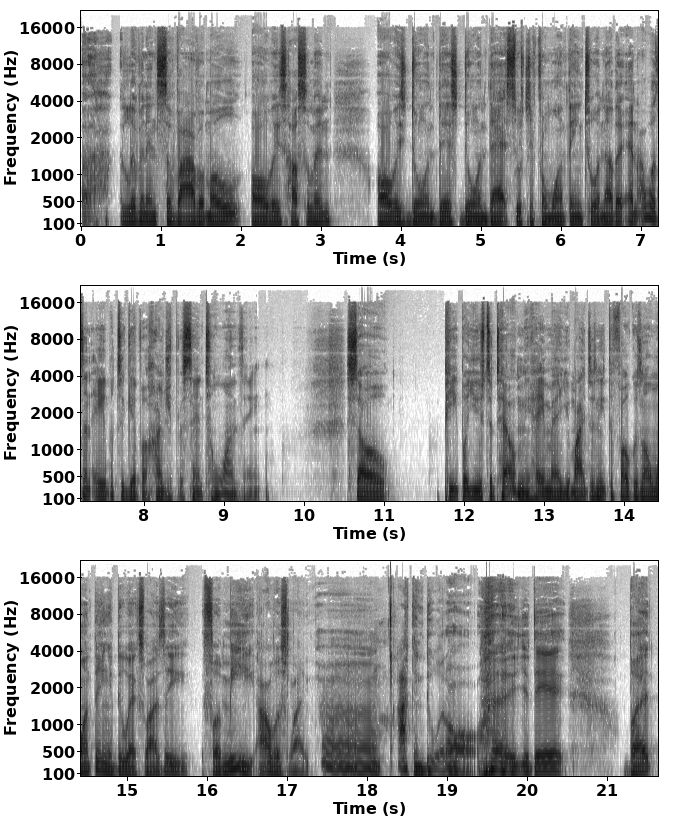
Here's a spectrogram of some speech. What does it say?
uh, living in survival mode, always hustling, always doing this, doing that, switching from one thing to another. And I wasn't able to give 100% to one thing. So people used to tell me, hey man, you might just need to focus on one thing and do XYZ. For me, I was like, uh, I can do it all. you did? But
